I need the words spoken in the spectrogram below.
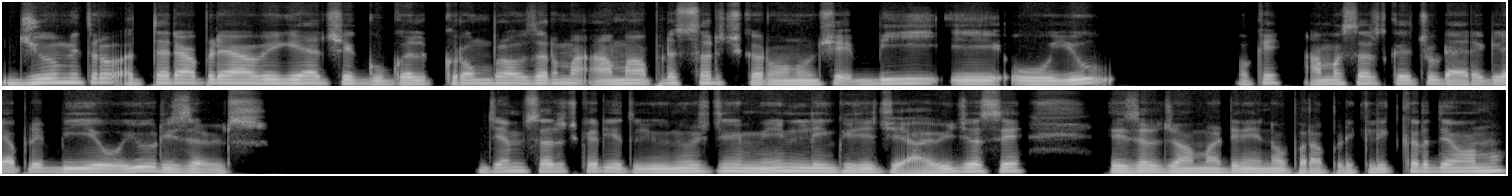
જુઓ મિત્રો, અત્યારે આપણે આવી ગયા છે ગૂગલ ક્રોમ બ્રાઉઝરમાં આમાં આપણે સર્ચ કરવાનું છે B A O U okay આમાં સર્ચ કરીશું ડાયરેક્ટલી આપણે બી ઓ યુ રિઝલ્ટ્સ જેમ સર્ચ કરીએ તો યુનિવર્સિટીની મેઇન લિંક જે છે આવી જશે. રિઝલ્ટ જોવા માટેની એના ઉપર આપણે ક્લિક કરી દેવાનું.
